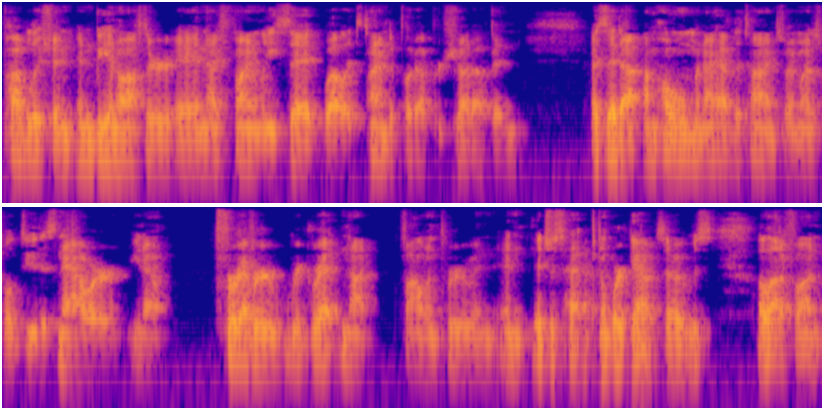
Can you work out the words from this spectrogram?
publish and, and be an author. And I finally said, well, it's time to put up or shut up. And I said, I'm home and I have the time, so I might as well do this now or, you know, forever regret not following through. And, and it just happened to work out. So it was a lot of fun.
